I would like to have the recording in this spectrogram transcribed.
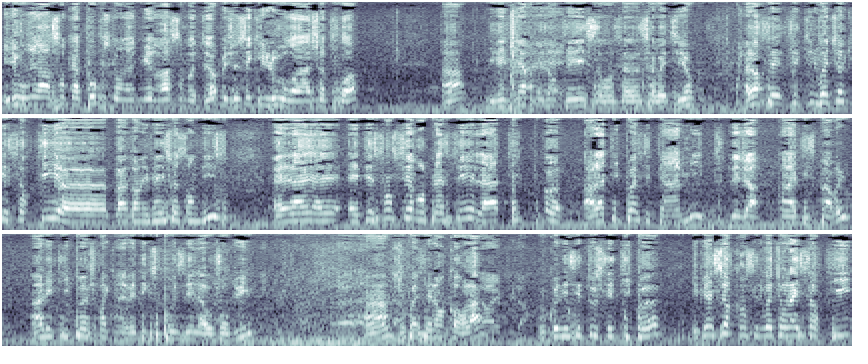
Il ouvrira son capot parce qu'on admirera son moteur, mais je sais qu'il l'ouvre à chaque fois. Hein, il aime bien présenter son- sa voiture. Alors c'est une voiture qui est sortie euh, bah, dans les années 70. Elle a, elle était censée remplacer la Type E. Alors la Type E c'était un mythe déjà quand elle a disparu. Hein, les Type E je crois qu'il y en avait d'exposés là aujourd'hui. Hein, je sais pas si elle est encore là. Vous connaissez tous les Type E. Et bien sûr quand cette voiture là est sortie,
